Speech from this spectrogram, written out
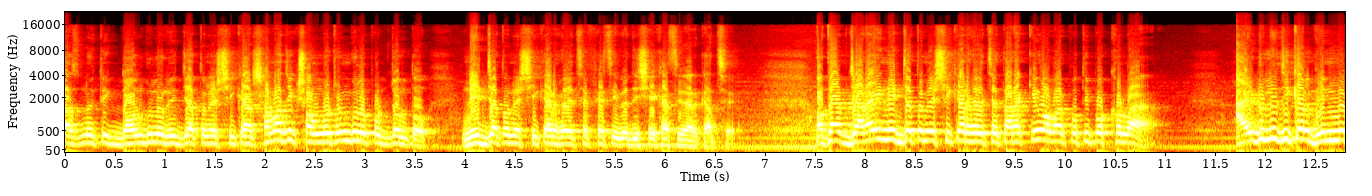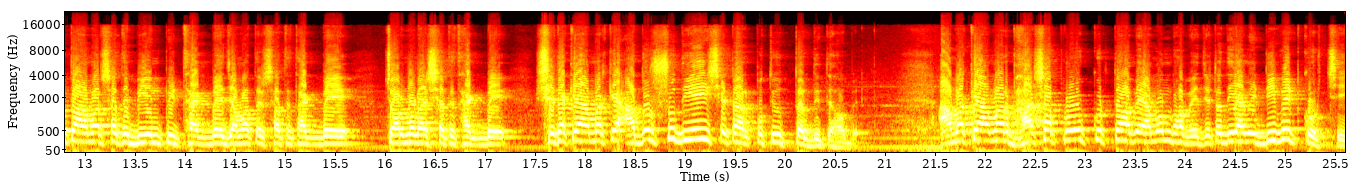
রাজনৈতিক দলগুলো নির্যাতনের শিকার, সামাজিক সংগঠনগুলো পর্যন্ত নির্যাতনের শিকার হয়েছে ফেসিবাদী শেখ হাসিনার কাছে। অতএব যারাই নির্যাতনের শিকার হয়েছে, তারা কেউ আমার প্রতিপক্ষ না। আইডিওলজিক্যাল ভিন্নতা আমার সাথে বিএনপির থাকবে, জামাতের সাথে থাকবে, চরমনার সাথে থাকবে। সেটাকে আমাকে আদর্শ দিয়েই সেটার প্রতি উত্তর দিতে হবে। আমাকে আমার ভাষা প্রয়োগ করতে হবে এমন ভাবে যেটা দিয়ে আমি ডিবেট করছি।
